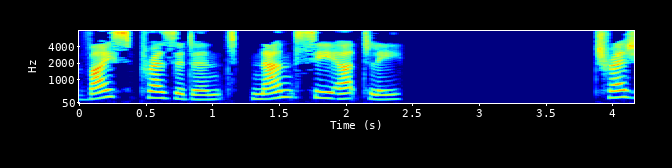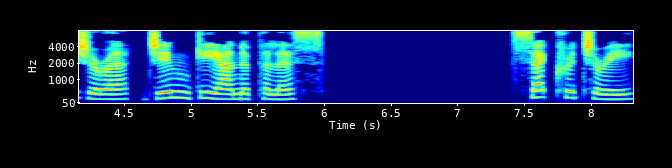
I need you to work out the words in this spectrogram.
Vice President, Nancy Utley. Treasurer, Jim Gianopulos. Secretary,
